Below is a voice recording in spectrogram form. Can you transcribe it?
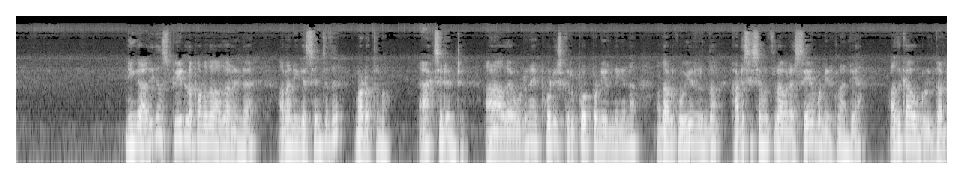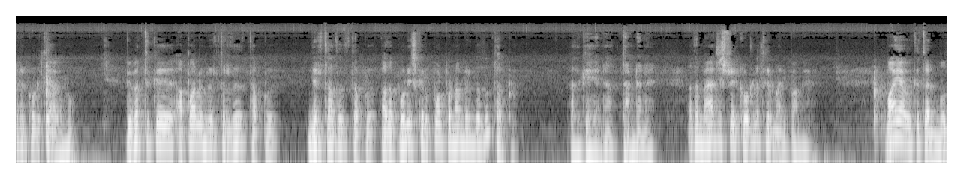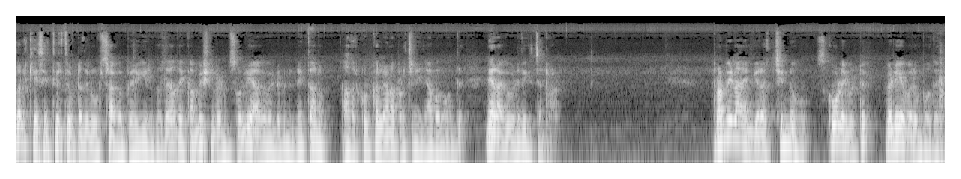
நீங்கள் அதிகம் ஸ்பீடில் போனதும் ஆதாரம் இல்லை. ஆனால் நீங்கள் செஞ்சது மடத்தணும் ஆக்சிடெண்ட்டு ஆனால் அதை உடனே போலீஸ்க்கு ரிப்போர்ட் பண்ணியிருந்தீங்கன்னா அந்த ஆளுக்கு உயிர் இருந்தால் கடைசி சமயத்தில் அவரை சேவ் பண்ணியிருக்கலாம் இல்லையா? அதுக்காக உங்களுக்கு தண்டனை கொடுத்தே ஆகணும். விபத்துக்கு அப்பால் நிறுத்துறது தப்பு. நிறுத்தாதது தப்பு. அதை போலீஸ்க்கு ரிப்போர்ட் பண்ணாமல் இருந்ததும் தப்பு. அதுக்கு என்ன தண்டனை? அதை மேஜிஸ்ட்ரேட் கோர்ட்டில் தீர்மானிப்பாங்க. மாயாவுக்கு தன் முதல் கேஸை தீர்த்து விட்டதில் உற்சாகம் பெருகியிருந்தது அதை கமிஷனரிடம் சொல்லி ஆக வேண்டும் என்று நினைத்தாலும் அதற்குள் கல்யாண பிரச்சனை ஞாபகம் வந்து நேராக விடுதிக்கு சென்றாள். பிரமிளா என்கிற சின்னு ஸ்கூலை விட்டு வெளியே வரும்போது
